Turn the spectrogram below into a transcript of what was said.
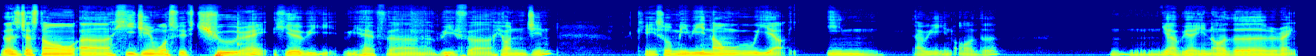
because just now uh Heejin was with Chuu, right? Here we we have uh with uh Hyunjin. Okay, so maybe now we are in are we in order? Mm, yeah, we are in order right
